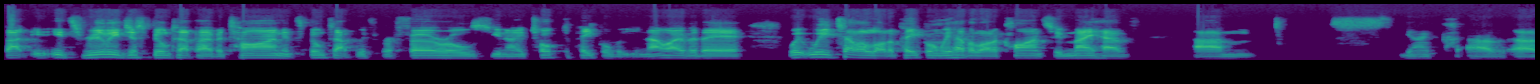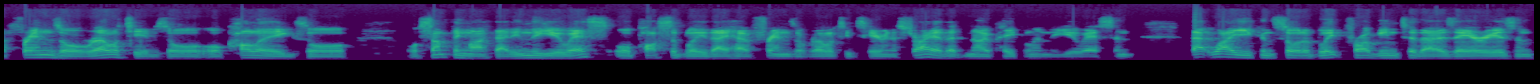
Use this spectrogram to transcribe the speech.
but it's really just built up over time. It's built up with referrals. You know, talk to people that you know over there. We, we tell a lot of people, and we have a lot of clients who may have um, you know uh, uh, friends or relatives or, or colleagues or or something like that in the US, or possibly they have friends or relatives here in Australia that know people in the US, and that way you can sort of leapfrog into those areas. And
